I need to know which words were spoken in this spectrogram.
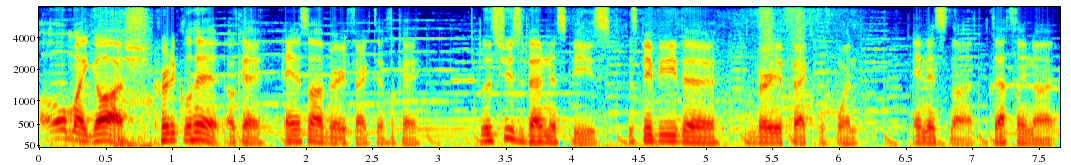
Oh my gosh, critical hit. Okay, and it's not very effective. Okay, let's use Venomous Bees. This may be the very effective one. And it's not, definitely not.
